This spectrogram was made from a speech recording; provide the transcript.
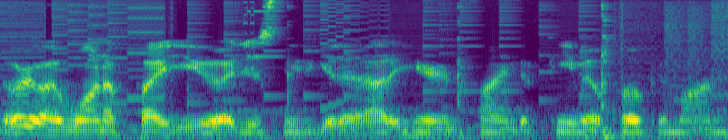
Nor do I want to fight you, I just need to get out of here and find a female Pokemon.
